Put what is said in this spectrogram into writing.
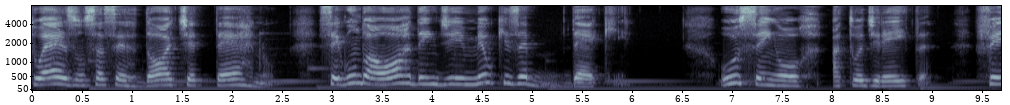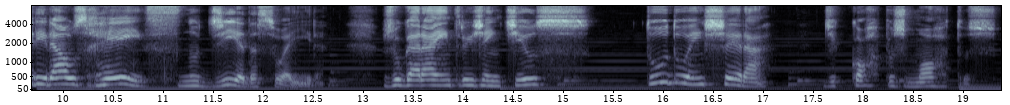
Tu és um sacerdote eterno, segundo a ordem de Melquisedeque. O Senhor, à tua direita, ferirá os reis no dia da sua ira. Julgará entre os gentios, tudo encherá de corpos mortos.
